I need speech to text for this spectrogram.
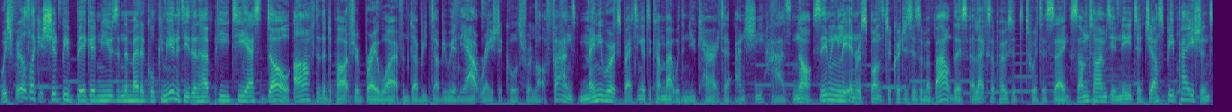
which feels like it should be bigger news in the medical community than her PTS doll. After the departure of Bray Wyatt from WWE and the outrage it caused for a lot of fans, many were expecting her to come back with a new character, and she has not. Seemingly in response to criticism about this, Alexa posted to Twitter saying, Sometimes you need to just be patient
